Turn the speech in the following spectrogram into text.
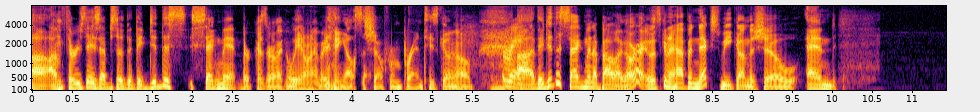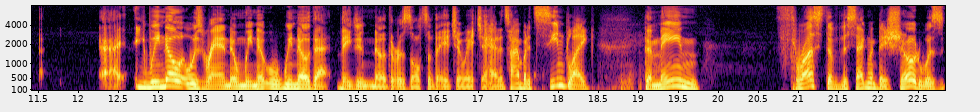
uh, on Thursday's episode that they did this segment because they're like, we don't have anything else to show from Brent. He's going home. right. Uh, they did this segment about like, all right, what's going to happen next week on the show, and uh, we know it was random. We know we know that they didn't know the results of the HOH ahead of time, but it seemed like the main thrust of the segment they showed was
